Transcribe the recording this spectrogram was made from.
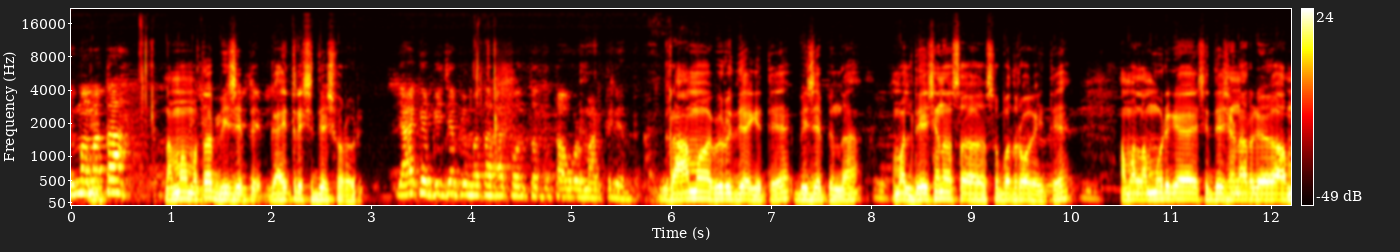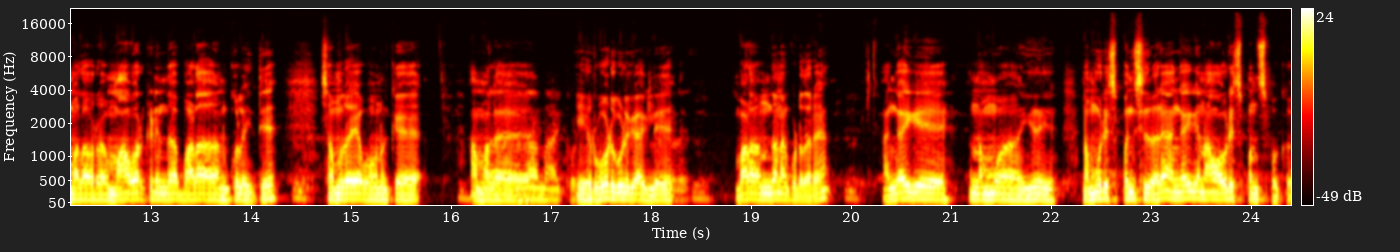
ನಿಮ್ಮ ಮತ? ನಮ್ಮ ಮತ B J P Gayatri Siddeshwara ಅವ್ರಿಗೆ ಯಾಕೆ ಬಿಜೆಪಿ ಜೆ ಪಿ ಮತ ಹಾಕುವಂಥದ್ದು ತಾವುಗಳು ಮಾಡ್ತೀರಿ ಅಂತ? ಗ್ರಾಮ ಅಭಿವೃದ್ಧಿ ಆಗೈತೆ ಬಿ ಜೆ ಪಿಯಿಂದ ಆಮೇಲೆ ದೇಶನ ಸ ಸುಭದ್ರವಾಗಿ ಐತೆ. ಆಮೇಲೆ ನಮ್ಮೂರಿಗೆ ಸಿದ್ದೇಶಣ್ಣವ್ರಿಗೆ ಆಮೇಲೆ ಅವರ ಮಾವರ ಕಡೆಯಿಂದ ಭಾಳ ಅನುಕೂಲ ಐತಿ. ಸಮುದಾಯ ಭವನಕ್ಕೆ ಆಮೇಲೆ ಈ ರೋಡ್ಗಳಿಗಾಗಲಿ ಭಾಳ ಅನುದಾನ ಕೊಡಿದ್ದಾರೆ ಹಂಗಾಗಿ ನಮ್ಮ ಈ ನಮ್ಮೂರಿಗೆ ಸ್ಪಂದಿಸಿದ್ದಾರೆ. ಹಂಗಾಗಿ ನಾವು ಅವ್ರಿಗೆ ಸ್ಪಂದಿಸ್ಬೇಕು.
